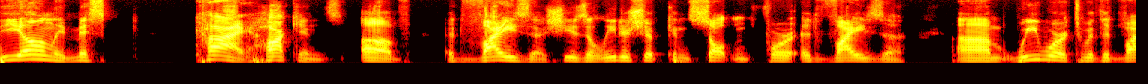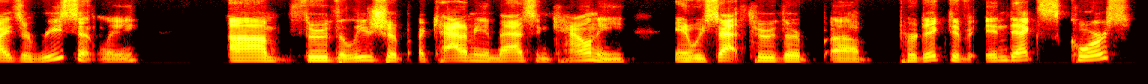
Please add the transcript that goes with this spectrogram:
the only Miss Kai Hawkins of Advisa. She is a leadership consultant for Advisa. Um, we worked with Advisa recently um, through the Leadership Academy in Madison County, and we sat through their uh, predictive index course.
